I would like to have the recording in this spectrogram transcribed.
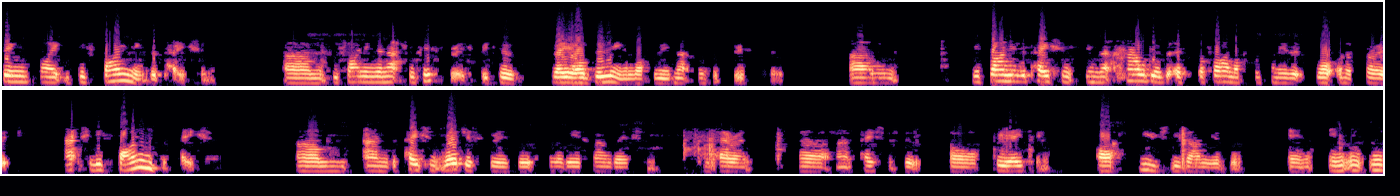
things like defining the patient, the natural history, because they are doing a lot of these natural history studies. Um, defining the patient in that how does a, a pharma company that's got an approach actually find the patient? Um, and the patient registries that some of these foundations, parents uh, and patient groups are creating are hugely valuable in, in, in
